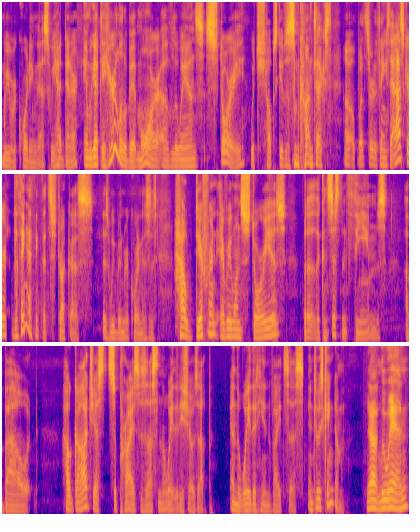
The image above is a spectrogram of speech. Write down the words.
we were recording this, we had dinner and we got to hear a little bit more of Luanne's story, which helps give us some context uh, what sort of things to ask her. The thing I think that struck us as we've been recording this is how different everyone's story is, but the consistent themes about how God just surprises us in the way that he shows up and the way that he invites us into his kingdom. Yeah, Luanne,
